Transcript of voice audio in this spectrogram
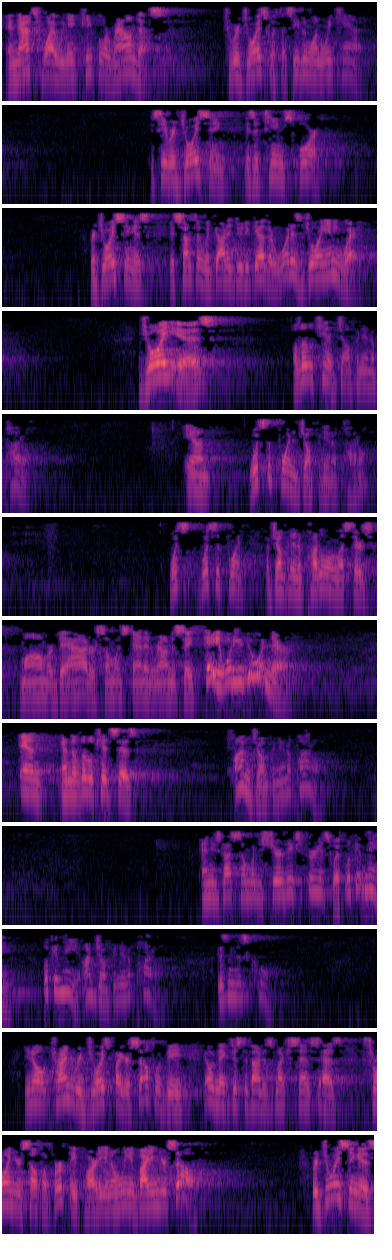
And that's why we need people around us to rejoice with us, even when we can't. You see, rejoicing is a team sport. Rejoicing is, is something we've got to do together. What is joy anyway? Joy is a little kid jumping in a puddle. And what's the point of jumping in a puddle? What's, what's the point of jumping in a puddle unless there's mom or dad or someone standing around and say, Hey, what are you doing there? And, and the little kid says, I'm jumping in a puddle. And he's got someone to share the experience with. Look at me. Look at me. I'm jumping in a puddle. Isn't this cool? You know, trying to rejoice by yourself would be, that would make just about as much sense as throwing yourself a birthday party and only inviting yourself. Rejoicing is,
